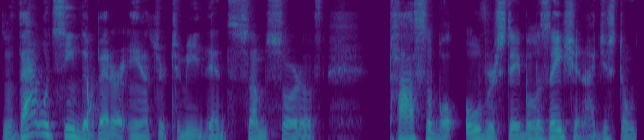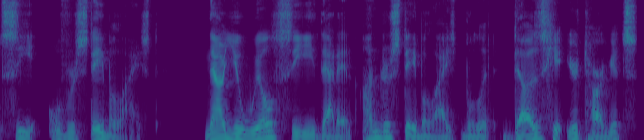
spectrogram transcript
So that would seem the better answer to me than some sort of possible overstabilization. I just don't see overstabilized. Now, you will see that an understabilized bullet does hit your targets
